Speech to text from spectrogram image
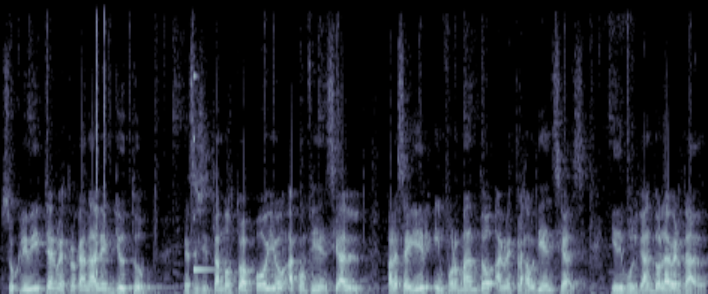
suscríbete a nuestro canal en YouTube. Necesitamos tu apoyo a Confidencial para seguir informando a nuestras audiencias y divulgando la verdad.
